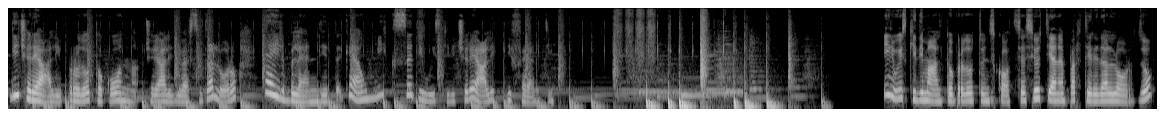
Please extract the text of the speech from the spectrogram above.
di cereali, prodotto con cereali diversi tra loro, e il blended, che è un mix di whisky di cereali differenti. Il whisky di malto prodotto in Scozia si ottiene a partire dall'orzo,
